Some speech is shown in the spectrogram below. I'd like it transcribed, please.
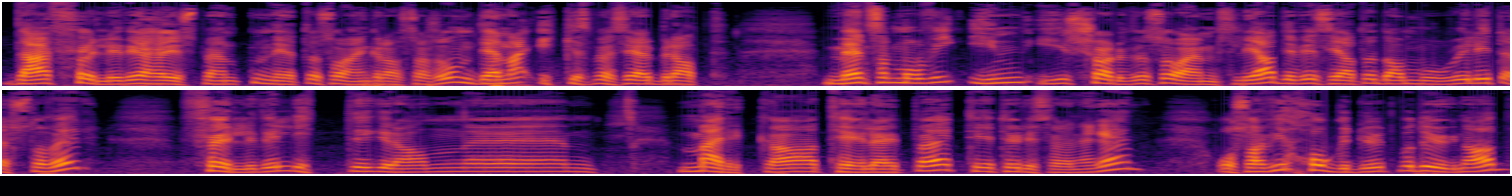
Der følger vi høyspenten ned til Såheim kraftstasjon. Den er ikke spesielt bratt. Men så må vi inn i sjølve Såheimslia, dvs. Si at da må vi litt østover. Følger vi litt grann eh, merka T-løype til Turistforeningen. Og så har vi hogd ut på dugnad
